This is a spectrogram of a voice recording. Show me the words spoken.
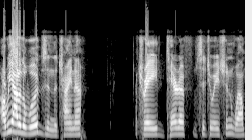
Are we out of the woods in the China trade tariff situation? Well,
